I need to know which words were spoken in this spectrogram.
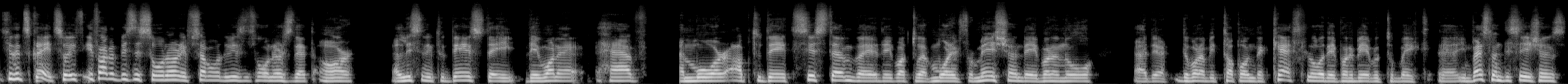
So that's great. So if, if I'm a business owner, if some of the business owners that are listening to this, they, they want to have a more up to date system where they want to have more information. They want to know, uh, they want to be top on the cash flow. They want to be able to make uh, investment decisions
